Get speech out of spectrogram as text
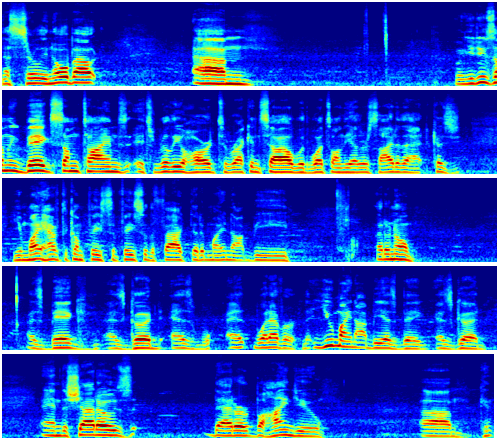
necessarily know about. Um, when you do something big, sometimes it's really hard to reconcile with what's on the other side of that because you might have to come face to face with the fact that it might not be, I don't know, as big, as good, as, as whatever. That you might not be as big, as good. And the shadows that are behind you um, can,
